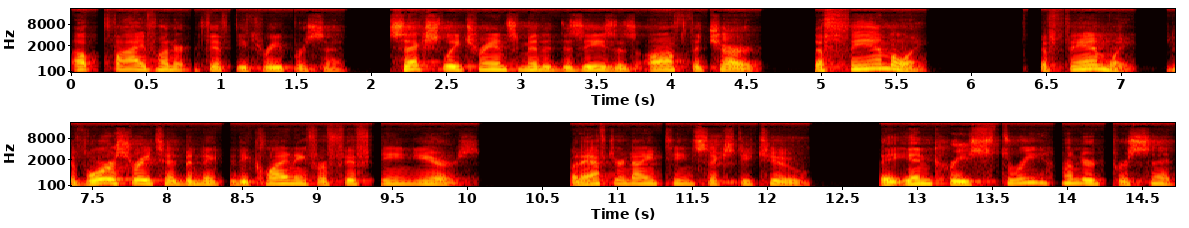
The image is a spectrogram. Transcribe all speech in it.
up 553%. Sexually transmitted diseases, off the chart. The family, the family, Divorce rates had been declining for 15 years. But after 1962, they increased 300%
